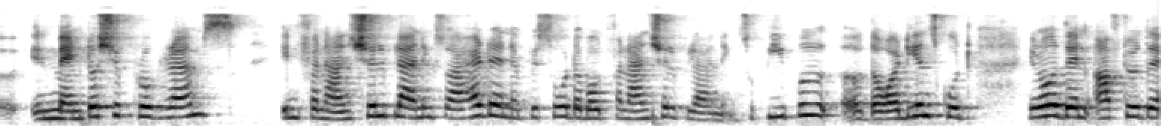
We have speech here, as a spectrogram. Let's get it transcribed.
uh, in mentorship programs in financial planning. So i had an episode about financial planning. So people uh, the audience could you know then after the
